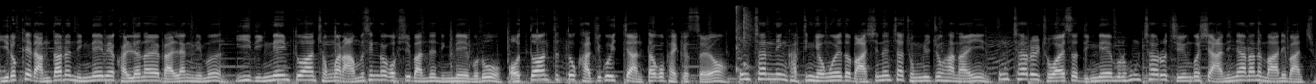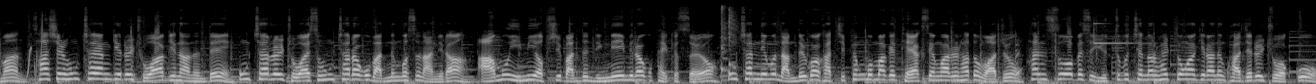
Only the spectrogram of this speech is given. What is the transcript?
이렇게 남다른 닉네임에 관련하여 말량님은 이 닉네임 또한 정말 아무 생각 없이 만든 닉네임으로 어떠한 뜻도 가지고 있지 않다고 밝혔어요. 홍챠님 같은 경우에도 마시는 차 종류 중 하나인 홍차를 좋아해서 닉네임을 홍챠로 지은 것이 아니냐라는 말이 많지만 사실 홍차 향기를 좋아하긴 하는데 홍차를 좋아해서 홍챠라고 만든 것은 아니라 아무 의미 없이 만든 닉네임이라고 밝혔어요. 홍챠님은 남들과 같이 평범하게 대학 생활을 하던 와중 한 수업에서 유튜브 채널 활동하기라는 과제를 주었고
